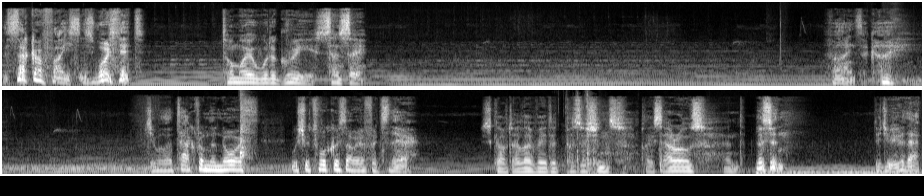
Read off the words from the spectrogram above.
The sacrifice is worth it. Tomoe would agree, Sensei. Fine, Sakai. She will attack from the north. We should focus our efforts there. Scout elevated positions, place arrows, and Listen. Did you hear that?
